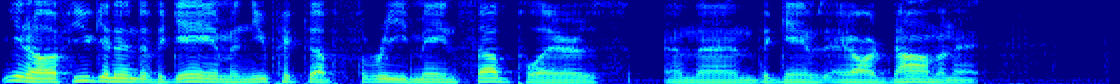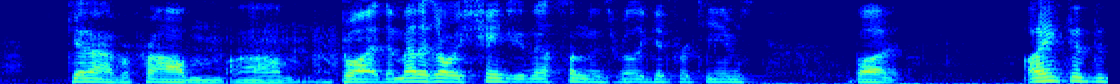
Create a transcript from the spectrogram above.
you know, if you get into the game and you picked up three main sub players and then the game's AR dominant, you're gonna have a problem. Um, but the meta's always changing. That's something that's really good for teams. But I think that the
